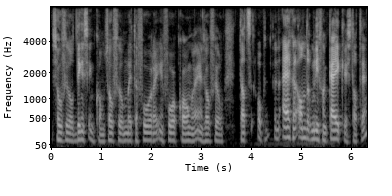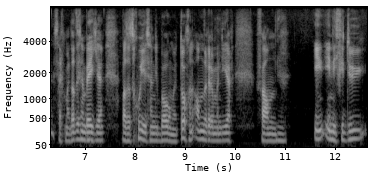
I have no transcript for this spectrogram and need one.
zoveel dingen in komt, zoveel metaforen in voorkomen en zoveel. Dat op een eigenlijk een andere manier van kijken is dat, hè? Zeg maar. Dat is een beetje wat het goede is aan die bomen. Toch een andere manier van individu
